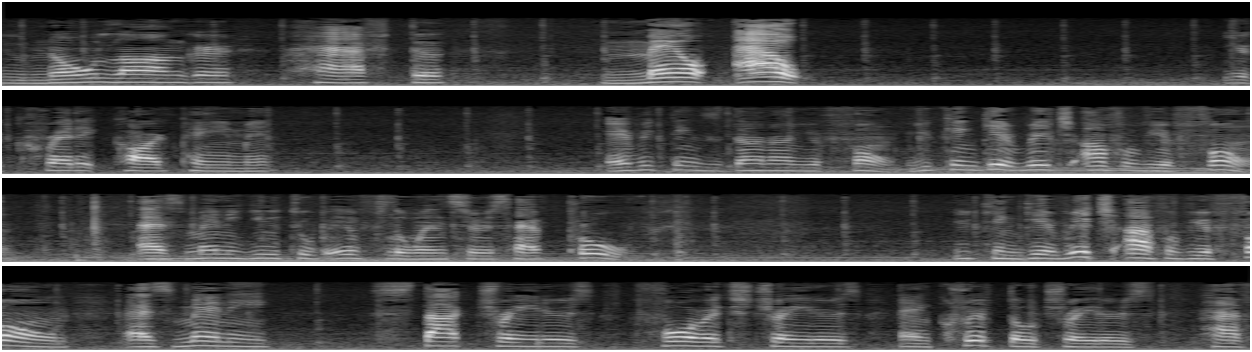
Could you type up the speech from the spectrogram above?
You no longer have to mail out your credit card payment. Everything's done on your phone. You can get rich off of your phone as many YouTube influencers have proved. You can get rich off of your phone, as many stock traders, forex traders, and crypto traders have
